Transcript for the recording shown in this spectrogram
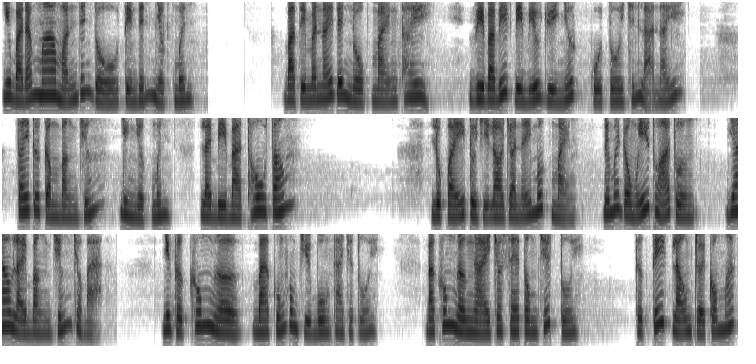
Nhưng bà đã ma mảnh đến độ tìm đến Nhật Minh. Bà tìm anh ấy để nộp mạng thay, Vì bà biết điểm yếu duy nhất của tôi chính là anh ấy. Tay tôi cầm bằng chứng, Nhưng Nhật Minh lại bị bà thâu tóm. Lúc ấy tôi chỉ lo cho anh ấy mất mạng, Nên mới đồng ý thỏa thuận, Giao lại bằng chứng cho bà. Nhưng thật không ngờ, bà cũng không chịu buông tay cho tôi. Bà không ngờ ngại cho xe tông chết tôi. Thực tiếc là ông trời có mắt,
